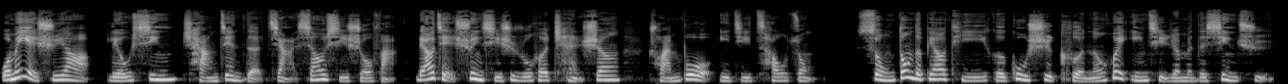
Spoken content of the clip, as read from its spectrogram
我们也需要留心常见的假消息手法，了解讯息是如何产生、传播以及操纵。耸动的标题和故事可能会引起人们的兴趣，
